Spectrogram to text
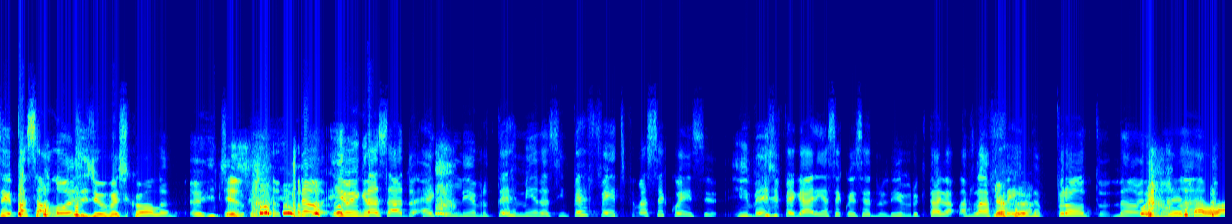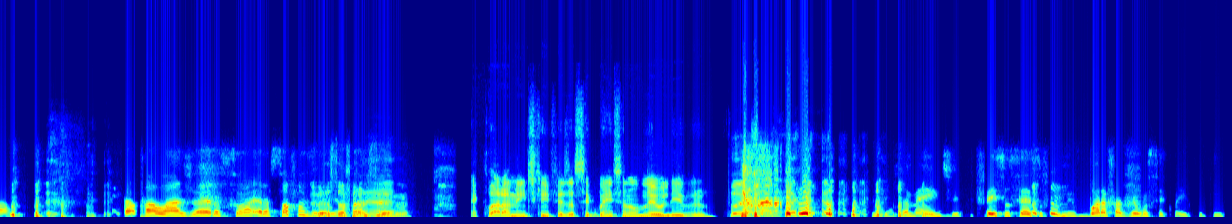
é passar longe de uma escola. É ridículo. Exatamente. Não, e o engraçado é que o livro termina assim, perfeito para uma sequência. Em vez de pegarem a sequência do livro, que tá lá, lá feita, pronto. Não, Pois eles vão é, lá. tá lá. Tava lá já, era só, era só fazer. Era só É. fazer, né? É claramente quem fez a sequência não leu o livro. Pois é. Exatamente. Fez sucesso o filme, bora fazer uma sequência aqui.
